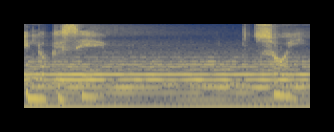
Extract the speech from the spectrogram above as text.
en lo que sé, soy.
